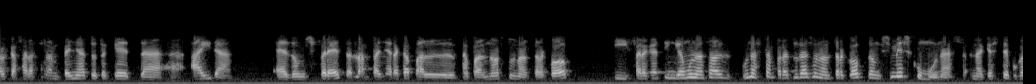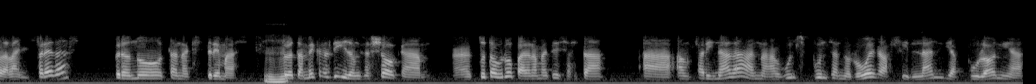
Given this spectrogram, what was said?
el que farà serà empènyer tot aquest eh, aire eh, doncs fred, l'empenyarà cap, al, cap al nord un altre cop i farà que tinguem unes, unes temperatures un altre cop doncs, més comunes en aquesta època de l'any. Fredes, però no tan extremes. Mhm. Però també cal dir doncs, això, que eh, tota Europa ara mateix està eh, enfarinada en alguns punts de Noruega, Finlàndia, Polònia,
